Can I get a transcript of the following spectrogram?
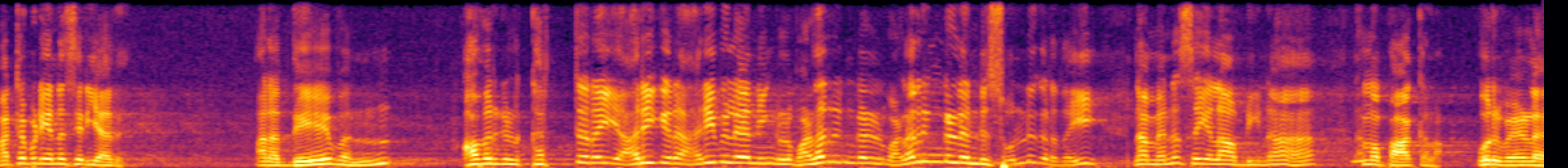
மற்றபடி என்ன தெரியாது. ஆனால் தேவன் அவர்கள் கர்த்தரை அறிகிற அறிவில் நீங்கள் வளருங்கள் வளருங்கள் என்று சொல்லுகிறதை நாம் என்ன செய்யலாம் அப்படின்னா நம்ம பார்க்கலாம். ஒருவேளை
